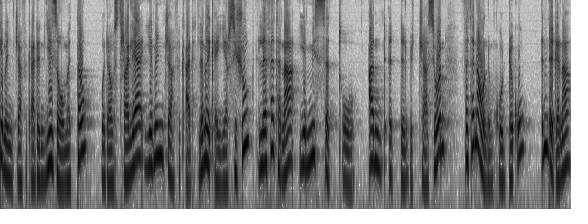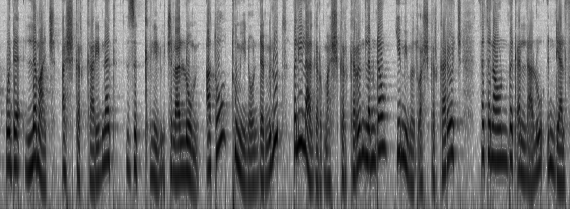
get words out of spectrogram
የመንጃ ፍቃድን ይዘው መጥተው ወደ አውስትራሊያ የመንጃ ፍቃድ ለመቀየር ሲሹ ለፈተና የሚሰጡ አንድ እድል ብቻ ሲሆን ፈተናውንም ከወደቁ እንደገና ወደ ለማጅ አሽከርካሪነት ዝቅ ሊሉ ይችላሉ። አቶ ቱሚኖ እንደሚሉት በሌላ ሀገር ማሽከርከርን ለምደው የሚመጡ አሽከርካሪዎች ፈተናውን በቀላሉ እንዲያልፉ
